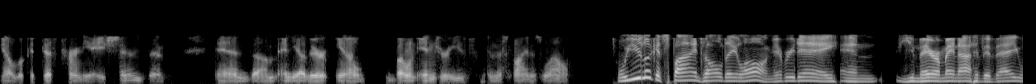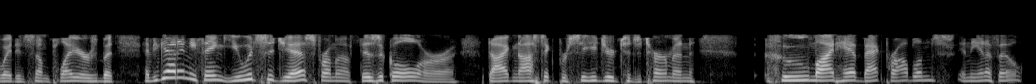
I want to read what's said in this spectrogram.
you know look at disc herniations and and um, any other you know bone injuries in the spine as well. Well, you look at spines all day long, every day, and you may or may not have evaluated some players, but have you got anything you would suggest from a physical or a diagnostic procedure to determine who might have back problems in the NFL?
